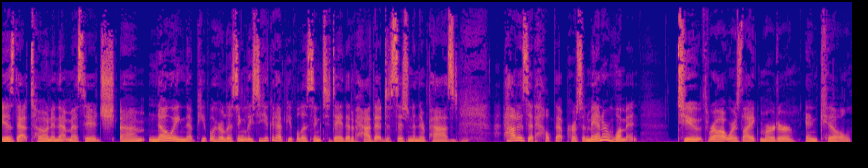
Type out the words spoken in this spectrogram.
is that tone and that message, um, knowing that people who are listening, Lisa, you could have people listening today that have had that decision in their past. Mm-hmm. How does it help that person, man or woman, to throw out words like murder and kill?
